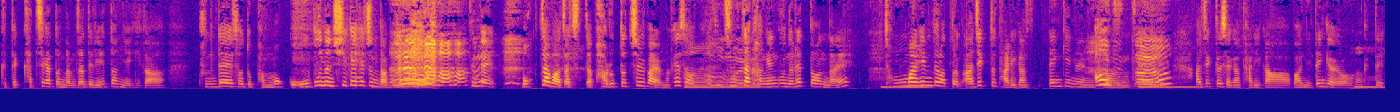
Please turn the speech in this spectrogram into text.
그때 같이 갔던 남자들이 했던 얘기가, 군대에서도 밥 먹고 5분은 쉬게 해준다고. 근데 먹자마자 진짜 바로 또 출발 막 해서 어. 진짜 강행군을 했던 날. 정말 힘들었던, 아직도 다리가 땡기는. 아, 그런, 진짜요? 네. 아직도 제가 다리가 많이 땡겨요. 어. 그때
